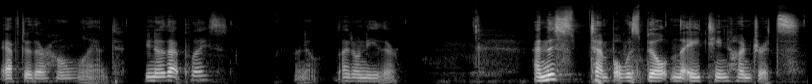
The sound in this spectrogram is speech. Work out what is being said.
after their homeland. You know that place? I know, I don't either. And this temple was built in the 1800s.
